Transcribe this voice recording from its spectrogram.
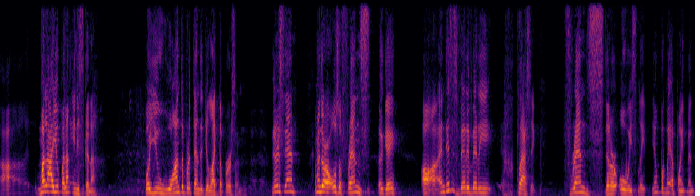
uh, malayo pa lang inis ka na. But you want to pretend that you like the person. You understand? I mean, there are also friends, okay? Uh, and this is very, very classic. Friends that are always late. Yung pag may appointment,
